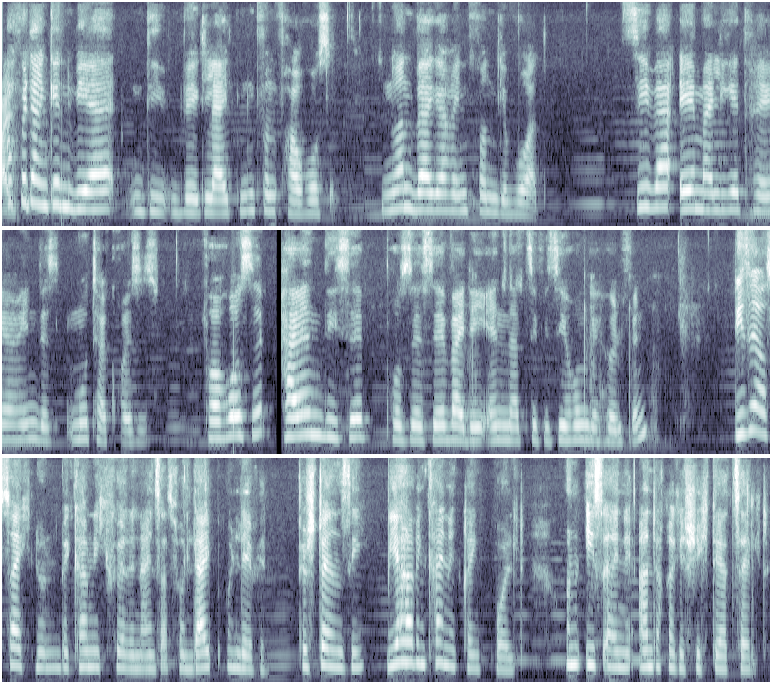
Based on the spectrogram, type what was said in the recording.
Auch verdanken wir die Begleitung von Frau Rose, Nürnbergerin von Geburt. Sie war ehemalige Trägerin des Mutterkreuzes. Frau Rose, haben diese Prozesse bei der Entnazifizierung geholfen? Diese Auszeichnung bekam ich für den Einsatz von Leib und Leben. Verstehen Sie, wir haben keinen Krieg gewollt und ist eine andere Geschichte erzählt.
